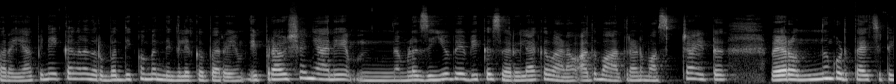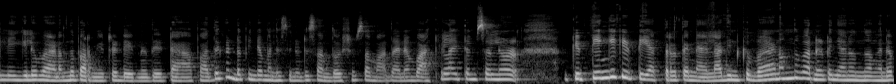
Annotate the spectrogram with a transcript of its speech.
പറയാം. പിന്നെ എനിക്ക് അങ്ങനെ നിർബന്ധിക്കുമ്പോൾ എന്തെങ്കിലുമൊക്കെ പറയും. ഇപ്രാവശ്യം ഞാൻ നമ്മൾ ജിയോ ബേബിക്ക് സെറിലാക്ക് വേണം? അത് മാത്രമാണ് മസ്റ്റായിട്ട് വേറെ ഒന്നും കൊടുത്തയച്ചിട്ടില്ലെങ്കിലും വേണമെന്ന് പറഞ്ഞിട്ടുണ്ടായിരുന്നത് കേട്ടോ അപ്പോൾ അത് കണ്ടപ്പോൾ എന്റെ മനസ്സിനൊരു സന്തോഷം സമാധാനം. ബാക്കിയുള്ള ഐറ്റംസിനോട് കിട്ടിയെങ്കിൽ കിട്ടി അത്ര തന്നെ. അല്ലാതെ എനിക്ക് വേണം എന്ന് പറഞ്ഞിട്ട് ഞാനൊന്നും അങ്ങനെ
